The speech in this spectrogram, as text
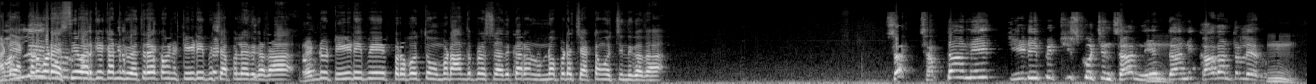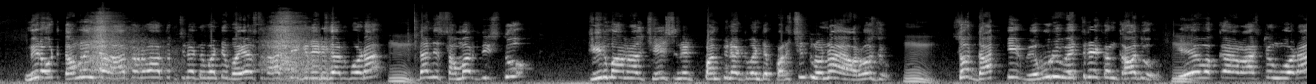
అంటే ఎక్కడ కూడా ఎస్సీ వర్గీకరణకు వ్యతిరేకమైన టీడీపీ చెప్పలేదు కదా. రెండు టీడీపీ ప్రభుత్వం ఉమ్మడి ఆంధ్రప్రదేశ్ అధికారంలో ఉన్నప్పుడే చట్టం వచ్చింది కదా. సార్ చట్టాన్ని టీడీపీ తీసుకొచ్చింది సార్. నేను దాన్ని కాదంటలేదు. మీరు ఒకటి గమనించాలి ఆ తర్వాత వచ్చినటువంటి వైఎస్ రాజశేఖర రెడ్డి గారు కూడా. దాన్ని సమర్థిస్తూ తీర్మానాలు చేసిన పంపినటువంటి పరిస్థితులు ఉన్నాయి ఆ రోజు. సో దానికి ఎవరు వ్యతిరేకం కాదు. ఏ ఒక్క రాష్ట్రం కూడా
